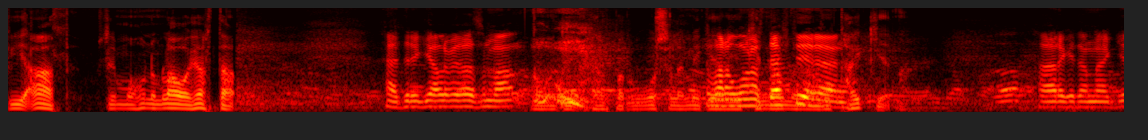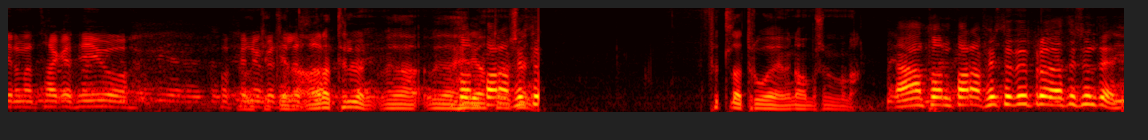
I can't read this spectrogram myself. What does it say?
því að sem honum lág á hjarta Þetta er ekki alveg það sem að það er Það var að vonast eftir, að en- hérna. það er ekkert annað að gera en að taka því og, og Það finna er ekki ykkur að til gera þess aðra að tilvun við að, við að Kom heyri bara Antoni Sveini fulla trúið við náum þessu núna Já, Anton, bara fyrstu viðbröð eftir sundið.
